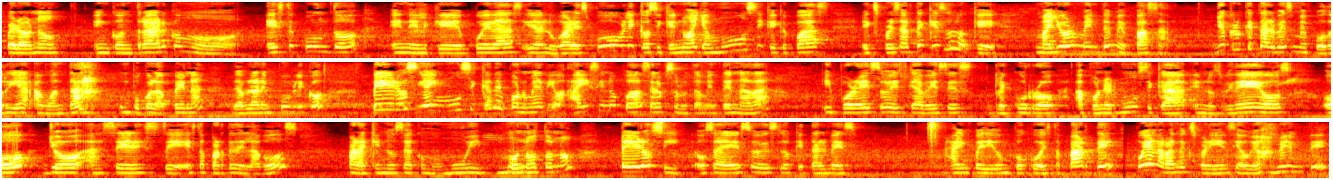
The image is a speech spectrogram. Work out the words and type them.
pero no. Encontrar como este punto en el que puedas ir a lugares públicos y que no haya música y que puedas expresarte, que eso es lo que mayormente me pasa. Yo creo que tal vez me podría aguantar un poco la pena de hablar en público, pero si hay música de por medio, ahí sí no puedo hacer absolutamente nada y por eso es que a veces recurro a poner música en los videos o yo hacer este, esta parte de la voz para que no sea como muy monótono, pero sí, o sea, eso es lo que tal vez ha impedido un poco esta parte. Voy agarrando experiencia, obviamente,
